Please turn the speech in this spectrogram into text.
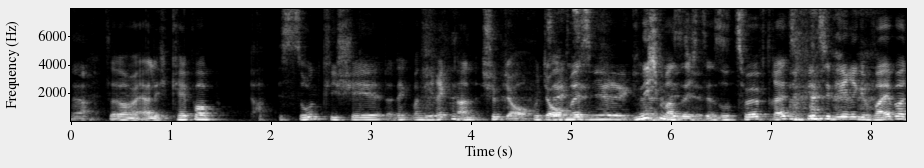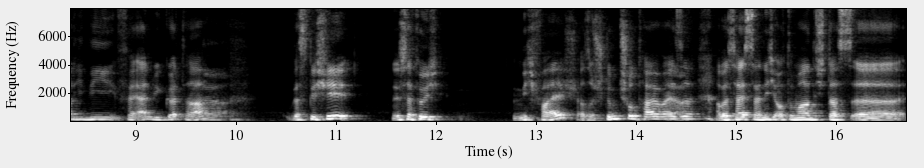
Ja. Sagen wir mal ehrlich, K-Pop ist so ein Klischee, da denkt man direkt an, stimmt ja auch, wird ja auch meist, nicht mal 16, so 12, 13, 14-jährige Weiber, die die verehren wie Götter. Ja. Das Klischee ist natürlich nicht falsch, also stimmt schon teilweise, ja. aber es das heißt ja nicht automatisch, dass äh,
